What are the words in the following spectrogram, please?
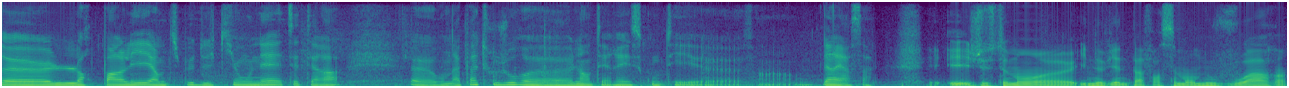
euh, leur parler un petit peu de qui on est etc on n'a pas toujours l'intérêt escompté derrière ça Et justement, ils ne viennent pas forcément nous voir.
